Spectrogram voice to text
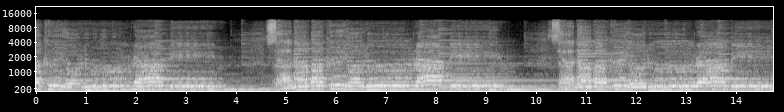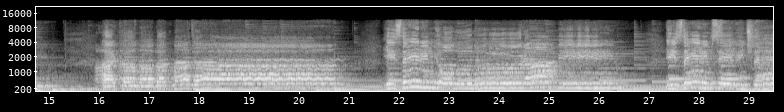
Bakıyorum Rabbim. Sana bakıyorum Rabbim. Sana bakıyorum Rabbim. Arkama bakmadan İzlerim yolunu Rabbim. İzlerim sevinçle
